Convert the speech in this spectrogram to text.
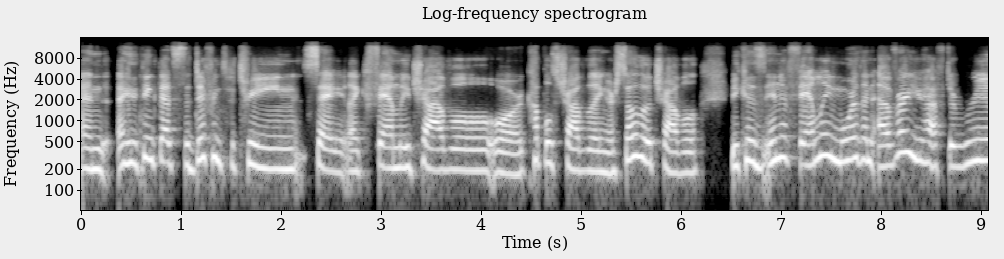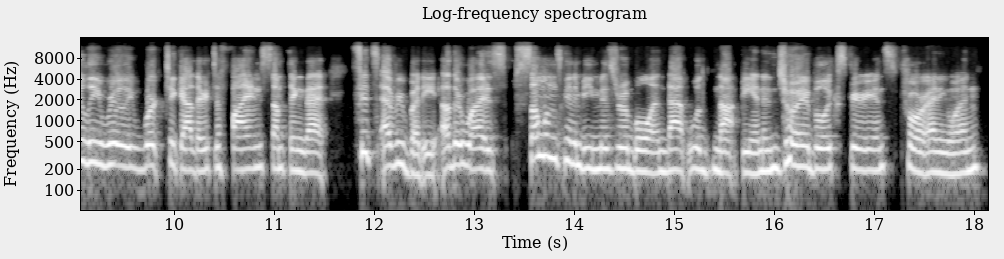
And I think that's the difference between, say, like family travel or couples traveling or solo travel, because in a family, more than ever, you have to really, really work together to find something that fits everybody. Otherwise, someone's going to be miserable, and that would not be an enjoyable experience for anyone.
